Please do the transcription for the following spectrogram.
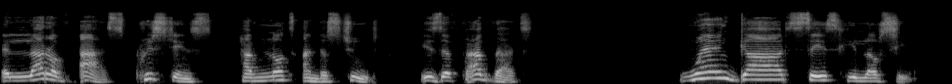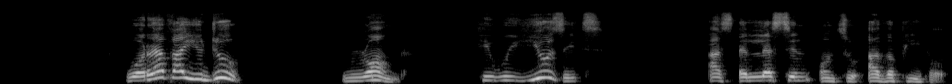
a lot of us Christians have not understood is the fact that when God says he loves you, whatever you do wrong, he will use it as a lesson unto other people.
